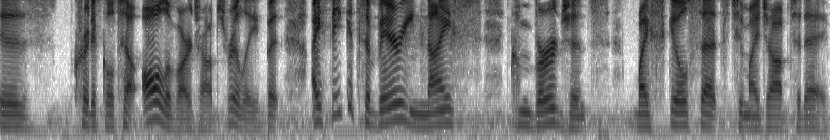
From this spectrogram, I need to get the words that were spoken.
is critical to all of our jobs really but i think it's a very nice convergence my skill sets to my job today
